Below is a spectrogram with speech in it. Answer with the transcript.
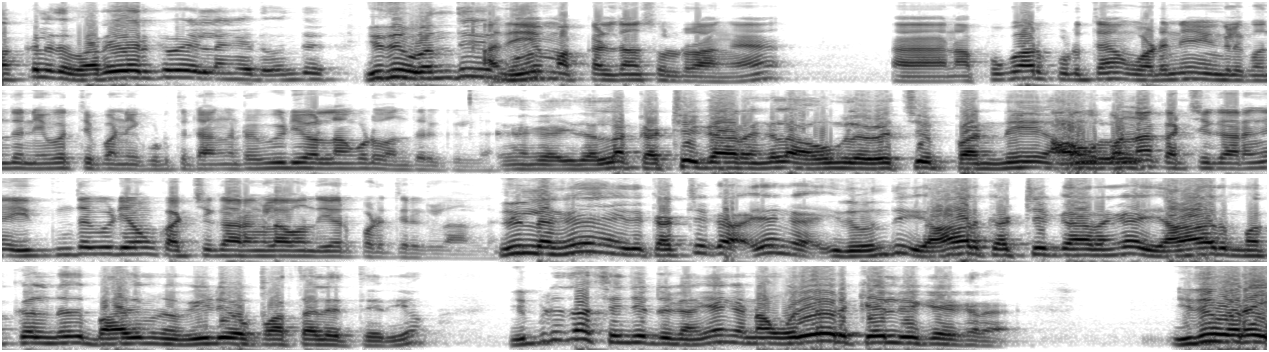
மக்கள் இதை வரவேற்கவே இல்லைங்க. இது வந்து இது வந்து அதே மக்கள் தான் சொல்றாங்க. நான் புகார் கொடுத்தேன் உடனே எங்களுக்கு வந்து நிவர்த்தி பண்ணி கொடுத்துட்டாங்கன்ற வீடியோ எல்லாம் கூட வந்திருக்குல்ல. ஏங்க, இதெல்லாம் கட்சிக்காரங்களை அவங்கள வச்சு பண்ணி அவங்க பண்ணா கட்சிக்காரங்க இந்த வீடியோவும் கட்சிக்காரங்களா வந்து ஏற்படுத்தியிருக்கலாம்ல. இல்லைங்க இது கட்சிக்கா ஏங்க இது வந்து யார் கட்சிக்காரங்க யார் மக்கள்ன்றது பாதிப்பு நான் வீடியோ பார்த்தாலே தெரியும். இப்படிதான் செஞ்சுட்டு இருக்காங்க ஏங்க நான் ஒரே ஒரு கேள்வி கேட்குறேன். இதுவரை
